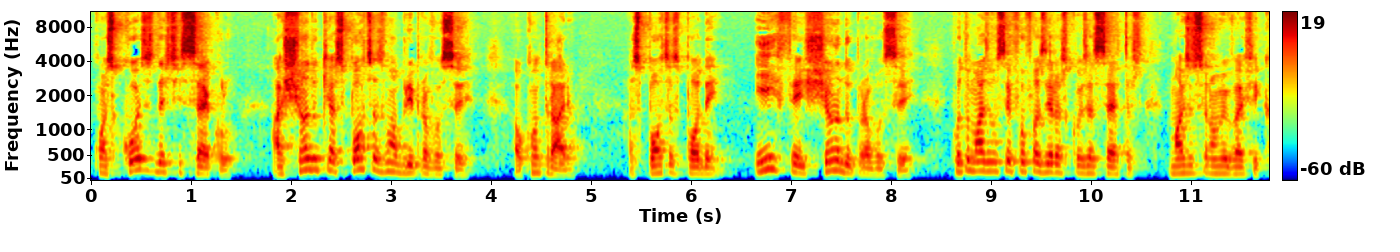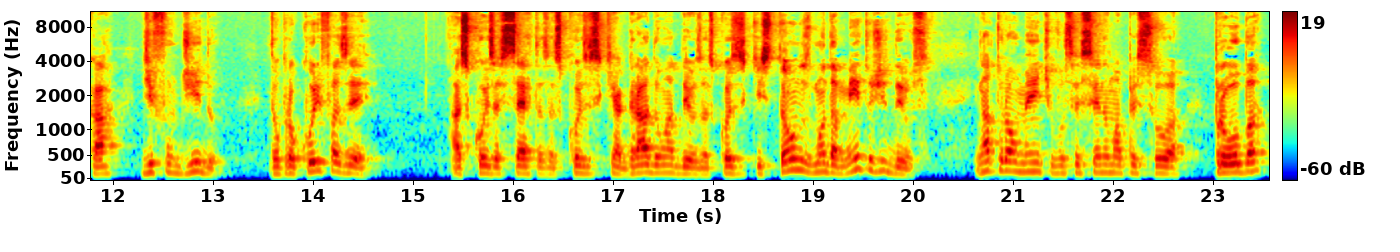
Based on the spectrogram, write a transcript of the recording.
com as coisas deste século, achando que as portas vão abrir para você. Ao contrário, as portas podem ir fechando para você. Quanto mais você for fazer as coisas certas, mais o seu nome vai ficar difundido. Então procure fazer as coisas certas, as coisas que agradam a Deus, as coisas que estão nos mandamentos de Deus. E naturalmente, você sendo uma pessoa proba,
